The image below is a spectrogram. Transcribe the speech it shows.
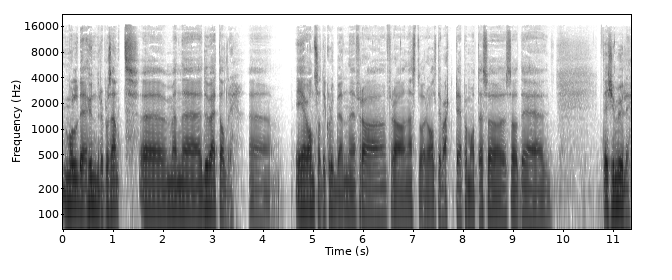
Molde 100 eh, men eh, du vet aldri. Eh, jeg er jo ansatt i klubben eh, fra, fra neste år og har alltid vært det, på en måte, så, så det, det er ikke umulig.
